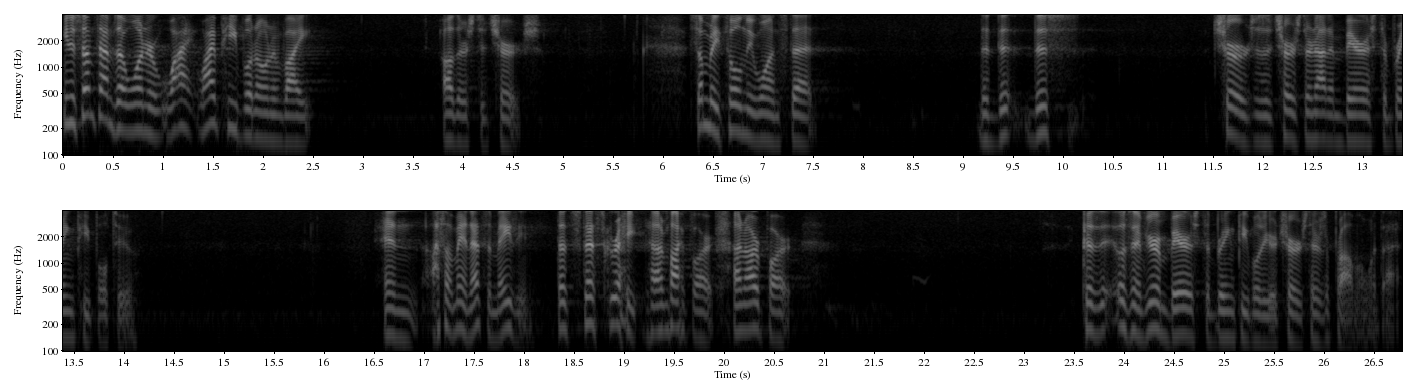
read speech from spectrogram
You know, sometimes I wonder why, why people don't invite others to church. Somebody told me once that that this church is a church they're not embarrassed to bring people to. And I thought, man, that's amazing. That's, that's great on my part, on our part. Because, listen, if you're embarrassed to bring people to your church, there's a problem with that.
